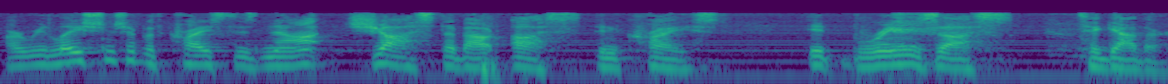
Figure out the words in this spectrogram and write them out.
our relationship with Christ is not just about us in Christ, it brings us together.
